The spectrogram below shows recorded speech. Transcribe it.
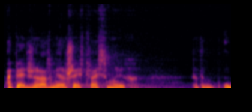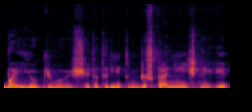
опять же, размер 6 восьмых – это убаюкивающий, этот ритм бесконечный. И,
